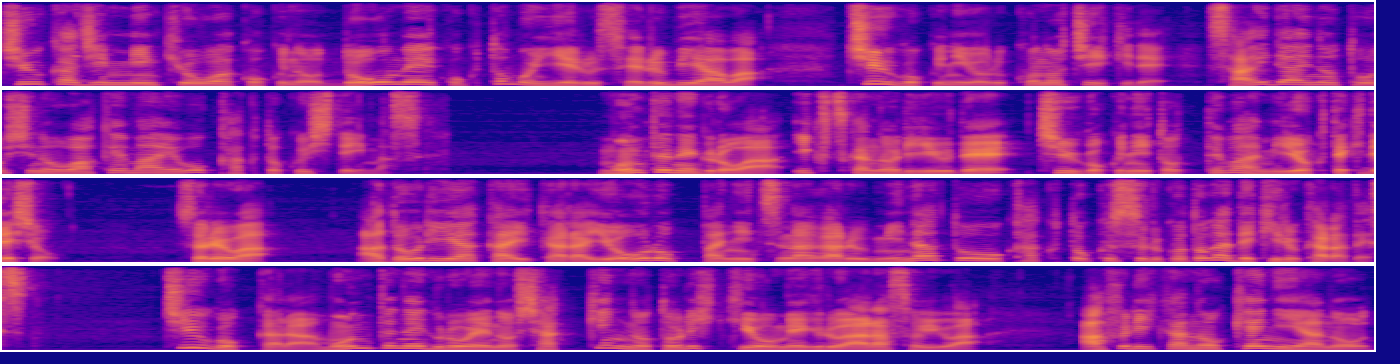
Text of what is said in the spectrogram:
中華人民共和国の同盟国ともいえるセルビアは中国によるこの地域で最大の投資の分け前を獲得しています。モンテネグロはいくつかの理由で中国にとっては魅力的でしょう。それはアドリア海からヨーロッパにつながる港を獲得することができるからです。中国からモンテネグロへの借金の取引をめぐる争いはアフリカのケニアの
